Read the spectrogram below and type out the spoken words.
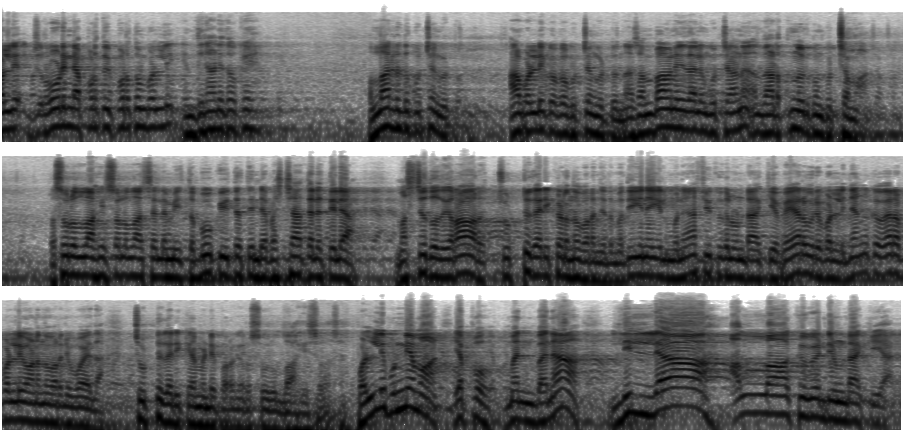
പള്ളി റോഡിന്റെ അപ്പുറത്തും ഇപ്പുറത്തും പള്ളി. എന്തിനാണ് ഇതൊക്കെ? അള്ളാഹിന്റെ കുറ്റം കിട്ടും. ആ പള്ളിക്കൊക്കെ കുറ്റം കിട്ടും. സംഭാവന ചെയ്താലും കുറ്റമാണ് നടത്തുന്നവർക്കും കുറ്റമാണ്. റസൂലുള്ളാഹി സ്വല്ലാ വസല്ലം ഈ തബൂക്ക് യുദ്ധത്തിന്റെ പശ്ചാത്തലത്തില മസ്ജിദ് ഇറാർ ചുട്ടുകരിക്കണം എന്ന് പറഞ്ഞത്. മദീനയിൽ മുനാഫിക്കുകൾ ഉണ്ടാക്കിയ വേറെ ഒരു പള്ളി. ഞങ്ങൾക്ക് വേറെ പള്ളി പള്ളിയാണെന്ന് പറഞ്ഞു പോയതാ. ചുട്ടുകരിക്കാൻ വേണ്ടി പറഞ്ഞു സ്വല്ലല്ലാഹു അലൈഹി പള്ളി പുണ്യമാണ്. എപ്പോ? മൻ ബനാ ലില്ലാഹ്. അള്ളാഹ്ക്ക് വേണ്ടി ഉണ്ടാക്കിയാൽ.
